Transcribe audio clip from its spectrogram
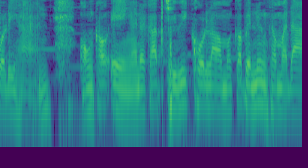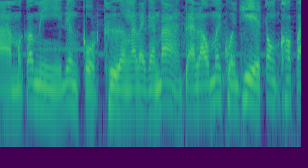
บริหารของเขาเองนะครับ ชีวิตคนเรามันก็เป็นเรื่องธรรมดา มันก็มีเรื่องโกรธเคืองอะไรกันบ้าง แต่เราไม่ควรที่จะต้องเข้าไป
